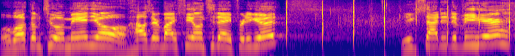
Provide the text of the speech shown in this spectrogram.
Well, welcome to Emmanuel. How's everybody feeling today? Pretty good? You excited to be here?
